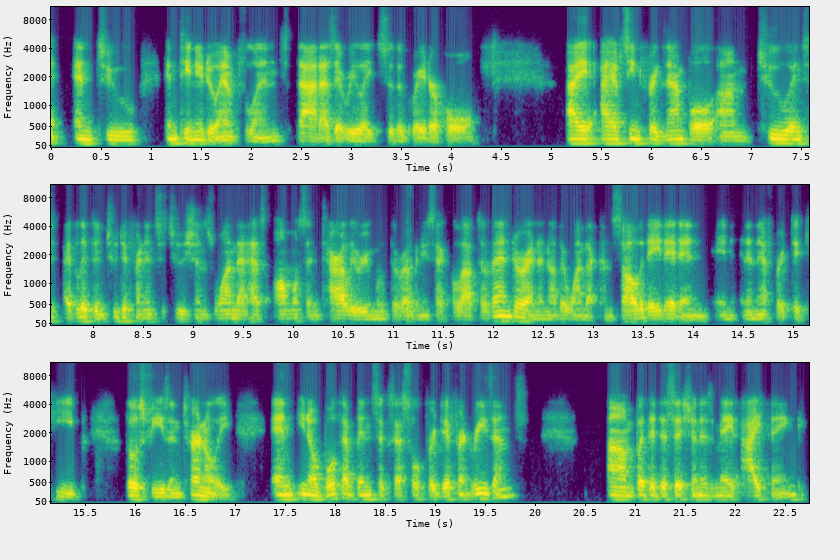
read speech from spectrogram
and to continue to influence that as it relates to the greater whole. I, I have seen, for example, um, two. I've lived in two different institutions. One that has almost entirely removed the revenue cycle out to vendor, and another one that consolidated in, in, in an effort to keep those fees internally. And you know both have been successful for different reasons um, but the decision is made i think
